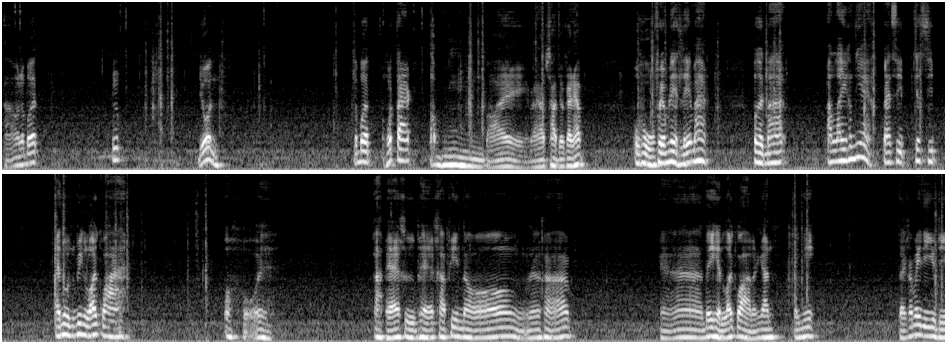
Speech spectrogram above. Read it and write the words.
เอาระเบิดปึ๊บ โยน ระเบิดหัวแตกตับไปนะครับฉากเดียวกันครับ โอ้โห เฟรมเรทเละมาก เปิดมาอะไรครับเนี่ยแปดสิบเจ็ดสิบไอ้นุ่นวิ่งร้อยกว่า โอ้โห อะแพ้คือแพ้ครับพี่น้องนะครับอ่าได้เห็นร้อยกว่าเหมือนกัน ตรงนี้ แต่ก็ไม่ดีอยู่ดี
